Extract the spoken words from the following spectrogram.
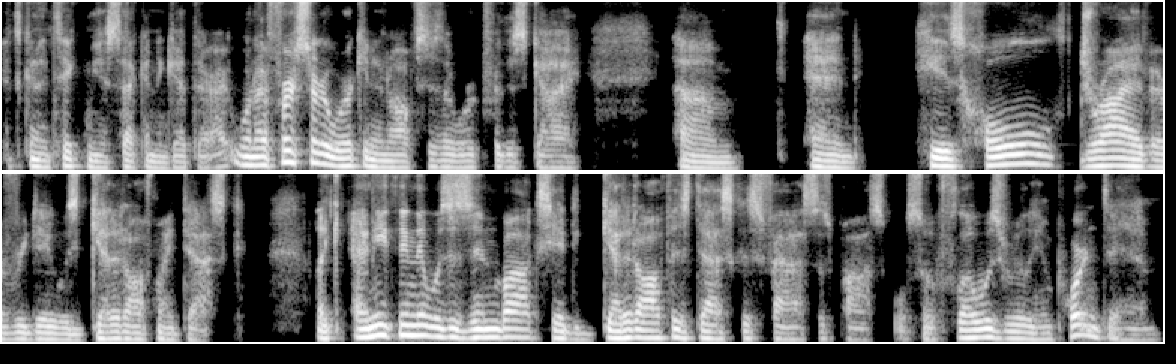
it's going to take me a second to get there. When I first started working in offices, I worked for this guy, um, and his whole drive every day was get it off my desk. Like anything that was his inbox, he had to get it off his desk as fast as possible. So flow was really important to him.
